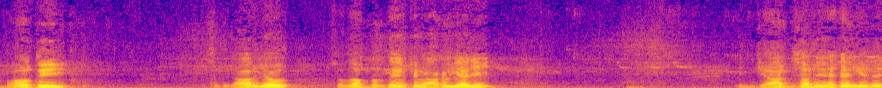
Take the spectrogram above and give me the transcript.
ਬਹੁਤ ਹੀ ਸਤਿਕਾਰਯੋਗ ਸਰਦਾਰ ਬਲਦੇਵ ਸਿੰਘ ਆਗਲੀਆ ਜੀ। ਇੰਚਾਰਜ ਸਾਡੇ ਇਸ ਏਰੀਏ ਦੇ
